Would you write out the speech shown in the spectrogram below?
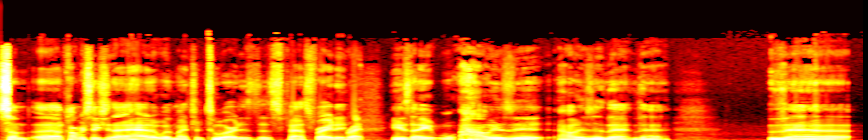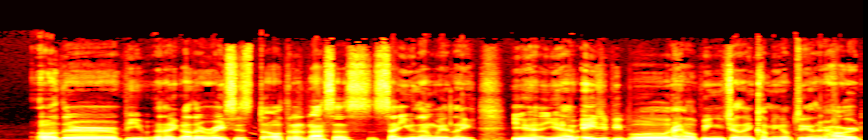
Some uh, conversation that I had with my tattoo artist this past Friday. Right. He's like, "How is it? How is it that that that other people, like other races, otras razas, se ayudan with like you ha- you have Asian people Right. helping each other and coming up together hard.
